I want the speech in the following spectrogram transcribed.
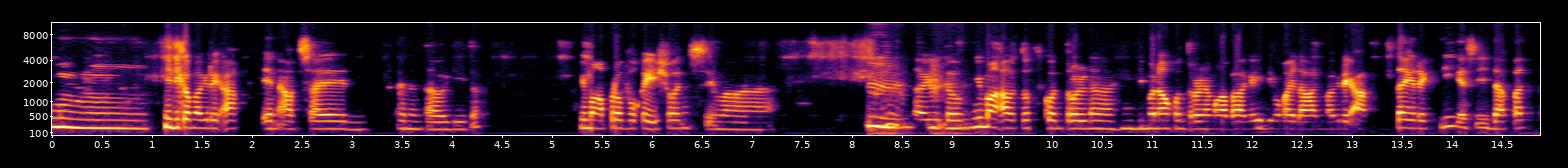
mm, hindi ka mag-react in outside, anong tawag dito? Yung mga provocations, yung mga Mm. Tawag dito, yung mga out of control na hindi mo na control ng mga bagay, hindi mo kailangan mag-react directly kasi dapat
